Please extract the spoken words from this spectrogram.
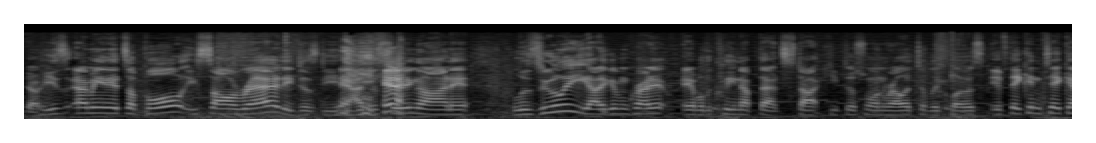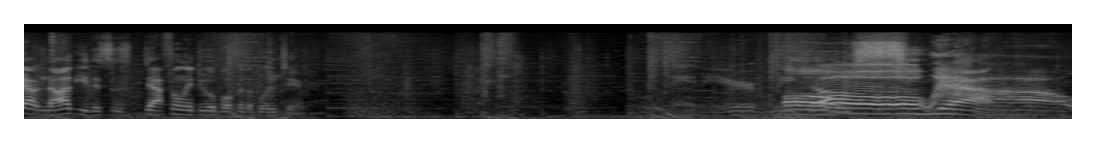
Yo, he's, I mean, it's a bull. He saw red. He just, he had Yeah. swing on it. Lazuli, you got to give him credit, able to clean up that stock, keep this one relatively close. If they can take out Nagi, this is definitely doable for the blue team. And here we Oh, go. Wow.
